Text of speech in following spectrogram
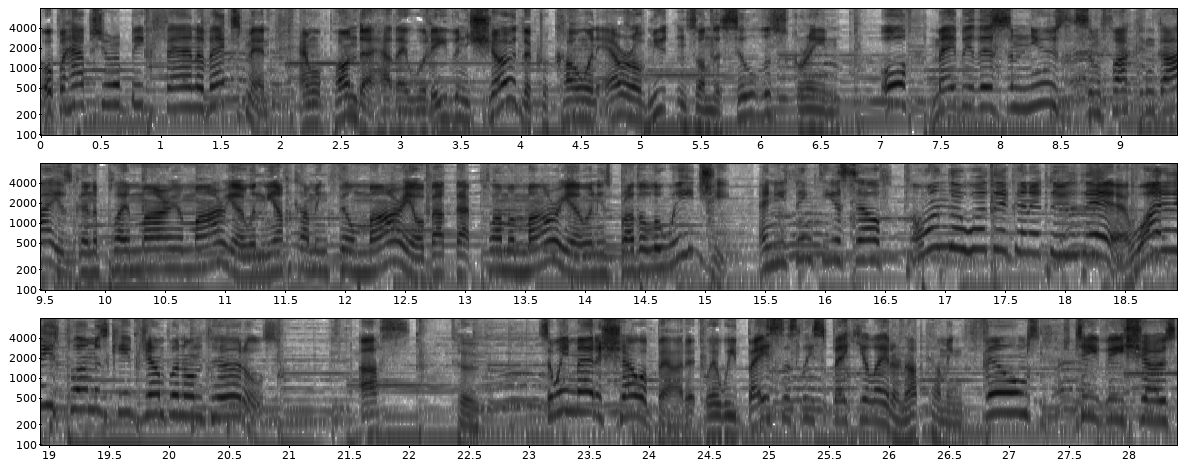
Or perhaps you're a big fan of X Men and will ponder how they would even show the Krakoan era of mutants on the silver screen. Or maybe there's some news that some fucking guy is going to play Mario Mario in the upcoming film Mario about that plumber Mario and his brother Luigi. And you think to yourself, I wonder what they're going to do there. Why do these plumbers keep jumping on turtles? Us So we made a show about it where we baselessly speculate on upcoming films, TV shows,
